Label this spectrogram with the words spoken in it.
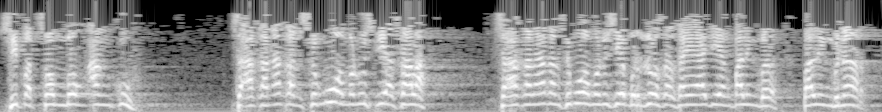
sifat sombong angkuh, seakan-akan semua manusia salah, seakan-akan semua manusia berdosa, saya aja yang paling paling benar.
